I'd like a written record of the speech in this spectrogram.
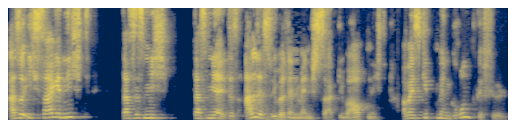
Also ich sage nicht, dass es mich, dass mir das alles über den Mensch sagt, überhaupt nicht. Aber es gibt mir ein Grundgefühl.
